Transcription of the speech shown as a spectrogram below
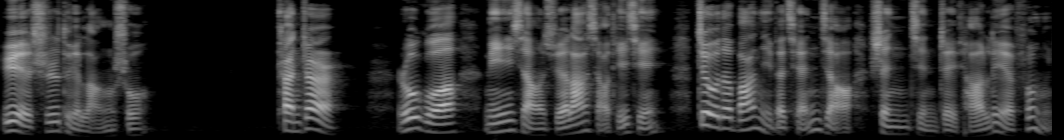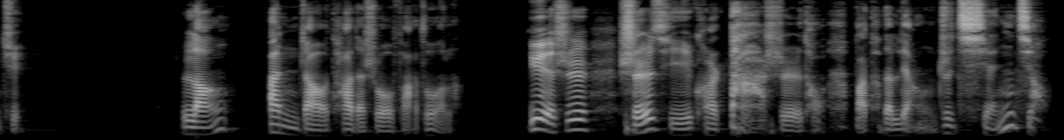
乐师对狼说：“看这儿，如果你想学拉小提琴，就得把你的前脚伸进这条裂缝去。”狼按照他的说法做了。乐师拾起一块大石头，把他的两只前脚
